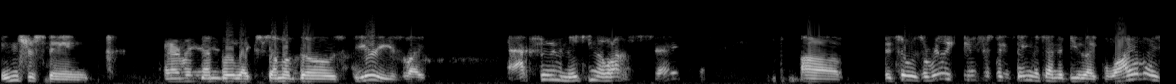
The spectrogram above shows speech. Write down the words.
interesting, and I remember like some of those theories like actually making a lot of sense. Uh, and so it was a really interesting thing to kind of be like, why am I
